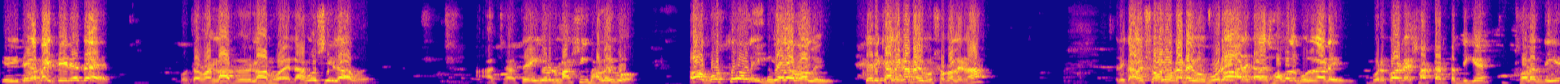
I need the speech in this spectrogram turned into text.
কেউ টাকা বাইতে এনে দেয়। ও তার মানে লাভ লাভ হয় না? অবশ্যই লাভ হয়। আচ্ছা তো এই গরুর মাংস কি ভালো হইব? হ্যাঁ গোস্ত ভালো ইনশাল্লাহ ভালোই তাহলে কালে কাটাইবো সকালে না? কালে সকালে কাটাইবো ভোরে? আর কালে সকালে ভোর কাটে ভোরে কয়টায় সাতটা আটটার দিকে? ছটার দিকে।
